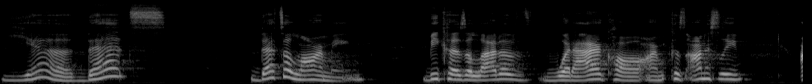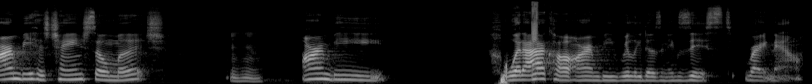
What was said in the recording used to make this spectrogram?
Yeah, that's that's alarming because a lot of what I call R because honestly, R&B has changed so much. hmm R&B what I call R&B really doesn't exist right now.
